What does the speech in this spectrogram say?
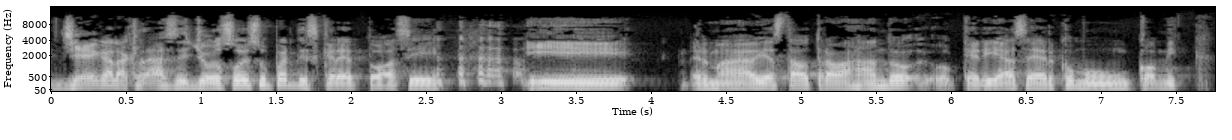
llega a la clase, yo soy súper discreto, así. Y el Mae había estado trabajando, quería hacer como un cómic,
